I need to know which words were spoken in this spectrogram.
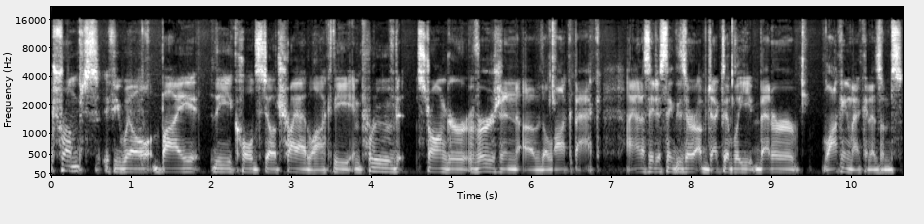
trumped, if you will, by the cold steel triad lock, the improved, stronger version of the lockback. I honestly just think these are objectively better locking mechanisms.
